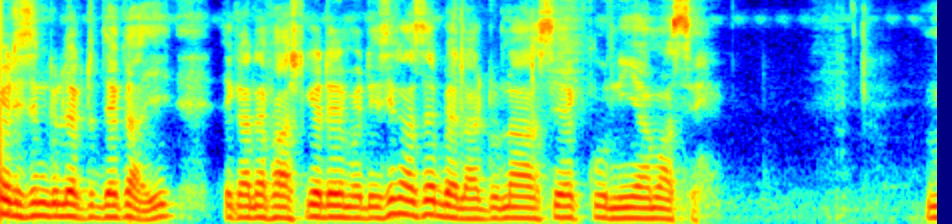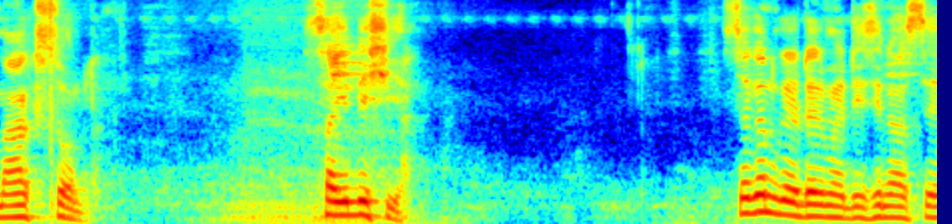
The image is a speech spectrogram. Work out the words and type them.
মেডিসিনগুলো একটু দেখাই। এখানে ফার্স্ট গ্রেডের মেডিসিন আছে বেলাডুনা আছে কুনিয়াম আছে। মার্কসল সাইলিশিয়া সেকেন্ড গ্রেডের মেডিসিন আছে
